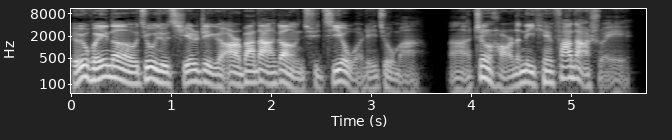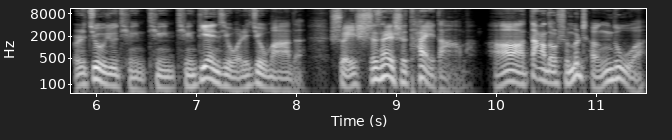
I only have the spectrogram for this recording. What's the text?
有一回呢，我舅舅骑着这个二八大杠去接我这舅妈啊，正好呢那天发大水，我这舅舅挺挺挺惦记我这舅妈的，水实在是太大了啊，大到什么程度啊？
